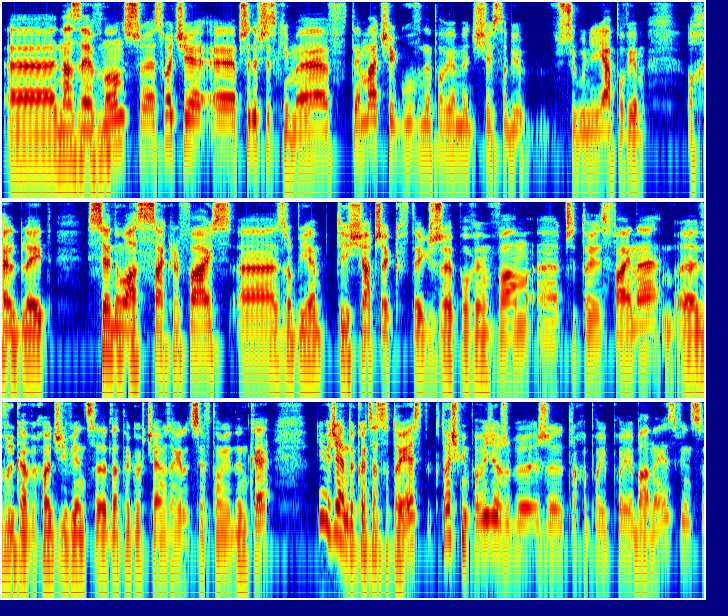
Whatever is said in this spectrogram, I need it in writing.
e, na zewnątrz. E, słuchajcie, przede wszystkim w temacie głównym powiemy dzisiaj sobie, szczególnie ja powiem o Hellblade Senua's Sacrifice. E, zrobiłem tysiaczek w tej grze, powiem wam, e, czy to jest fajne. E, dwójka wychodzi, więc dlatego chciałem zagrać sobie w tą jedynkę. Nie wiedziałem do końca, co to jest. Ktoś mi powiedział, żeby, że trochę poje, pojebane jest, więc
